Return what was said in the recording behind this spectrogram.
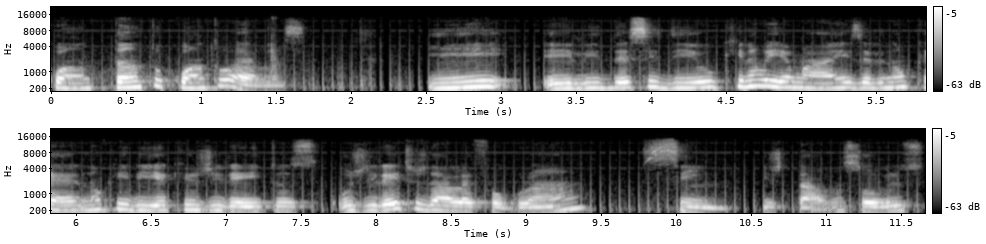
quanto, tanto quanto elas. E ele decidiu que não ia mais, ele não quer, não queria que os direitos, os direitos da Lefogram, sim, estavam sobre os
